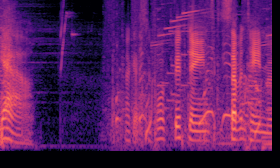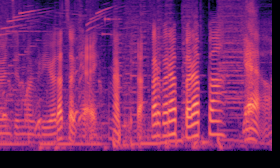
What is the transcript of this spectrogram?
Yeah. Okay, so for 15, 17 moons in one video. That's okay. I'm happy with that. Ba -da -ba -da -ba. Yeah.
